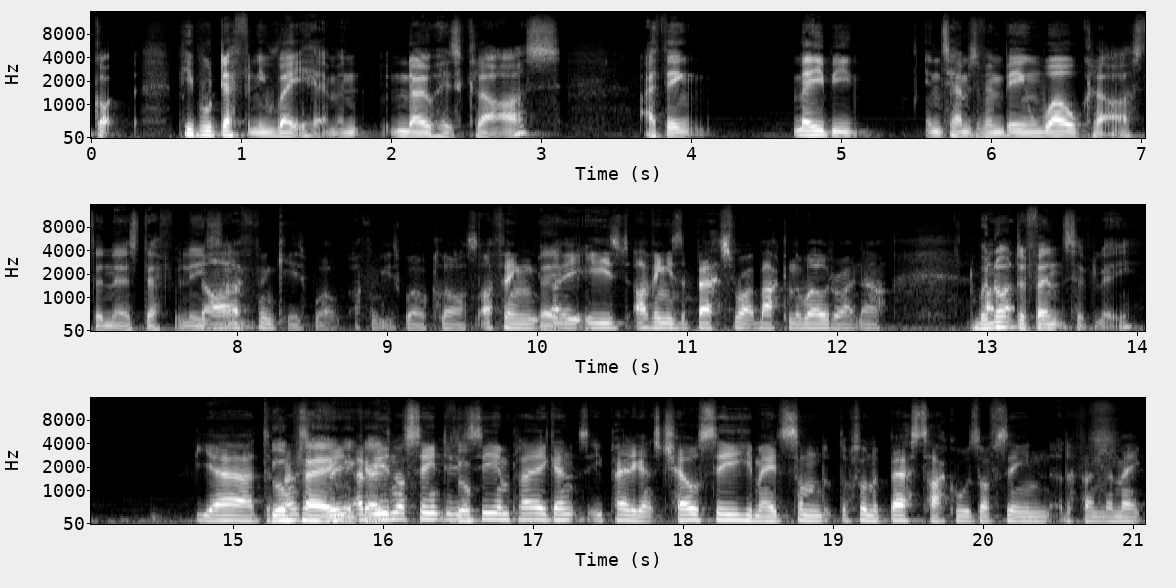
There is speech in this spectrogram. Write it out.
got people definitely rate him and know his class. I think maybe in terms of him being world class, then there's definitely No, some. I think he's well. I think he's world class. I think uh, Maybe. he's. I think he's the best right back in the world right now. but not defensively. Yeah, You're defensively. playing Have you not seen? Did you you're- see him play against? He played against Chelsea. He made some some of the best tackles I've seen a defender make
